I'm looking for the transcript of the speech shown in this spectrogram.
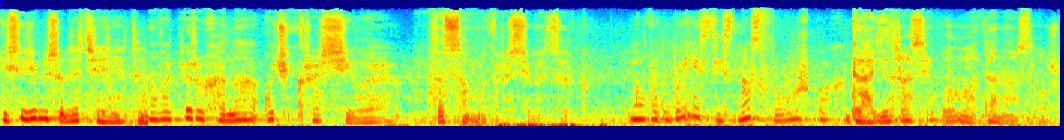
и все время сюда тянет. Ну, во-первых, она очень красивая. Это самая красивая церковь. Ну вот были здесь на службах. Да, один раз я была, да, на службе.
